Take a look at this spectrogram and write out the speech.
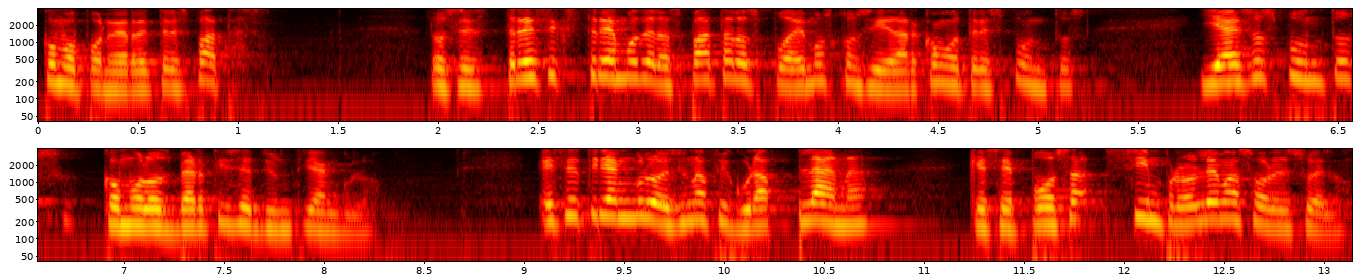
como ponerle tres patas. Los tres extremos de las patas los podemos considerar como tres puntos y a esos puntos como los vértices de un triángulo. Este triángulo es una figura plana que se posa sin problema sobre el suelo.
